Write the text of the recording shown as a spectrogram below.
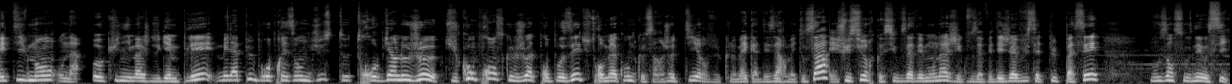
Effectivement, on n'a aucune image de gameplay, mais la pub représente juste trop bien le jeu. Tu comprends ce que le jeu a te proposer, tu te rends bien compte que c'est un jeu de tir vu que le mec a des armes et tout ça, et je suis sûr que si vous avez mon âge et que vous avez déjà vu cette pub passer, vous vous en souvenez aussi.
